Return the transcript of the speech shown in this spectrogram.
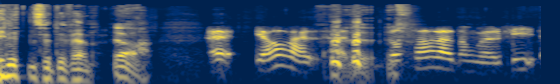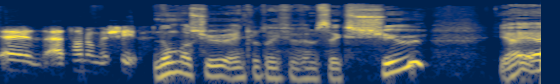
I 1975. Ja. Eh, ja vel. Eh, Da tar jeg nummer fi... eh, jeg tar nummer syv. Nummer 7, 1, 2, 3, 4, 5, 6, 7. Ja, ja,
